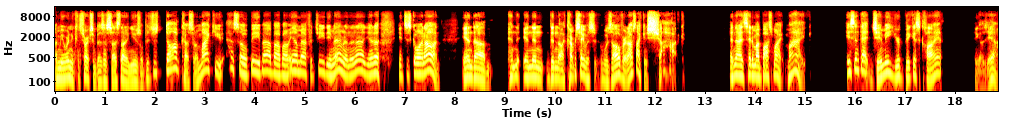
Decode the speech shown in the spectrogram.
I mean, we're in the construction business, so that's not unusual, but just dog cussing him. Mike, you SOB, blah, blah, blah, MF, GD, blah, blah, blah, you know, it's just going on. And, um, and, and then, then the conversation was, was over and I was like in shock. And then I said to my boss, Mike, Mike, isn't that Jimmy your biggest client? He goes, yeah.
